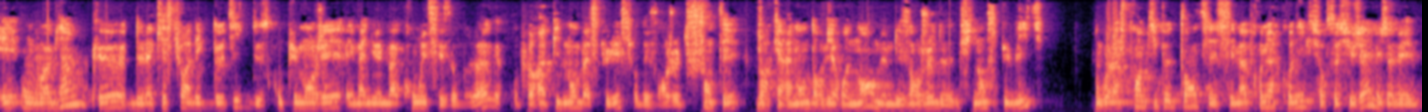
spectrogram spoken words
Et on voit bien que de la question anecdotique de ce qu'ont pu manger Emmanuel Macron et ses homologues, on peut rapidement basculer sur des enjeux de santé, voire carrément d'environnement, même des enjeux de finances publiques. Donc voilà, je prends un petit peu de temps, c'est ma première chronique sur ce sujet, mais j'avais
